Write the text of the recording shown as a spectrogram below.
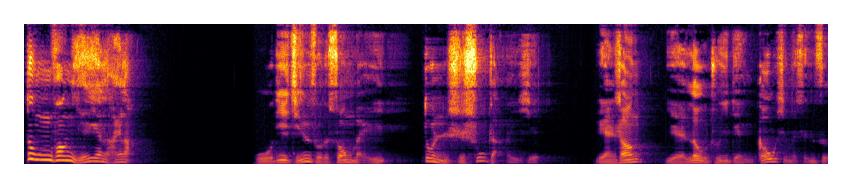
东方爷爷来了。武帝紧锁的双眉顿时舒展了一些，脸上也露出一点高兴的神色。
